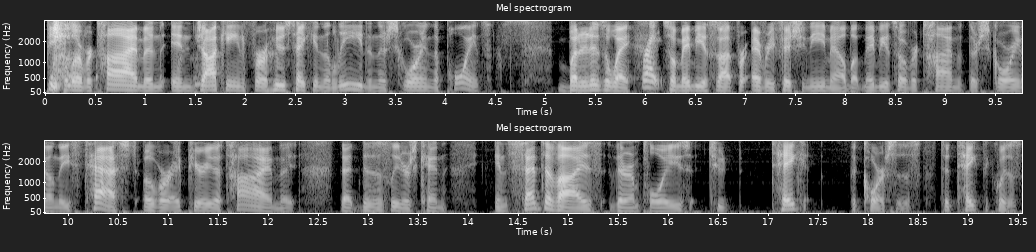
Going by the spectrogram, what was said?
people over time and, in jockeying for who's taking the lead and they're scoring the points. But it is a way. Right. So maybe it's not for every phishing email, but maybe it's over time that they're scoring on these tests over a period of time that, that business leaders can incentivize their employees to take the courses, to take the quizzes.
